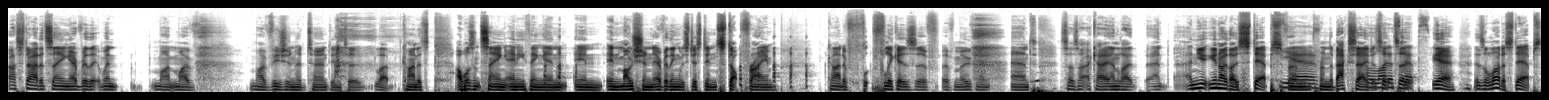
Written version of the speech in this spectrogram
I started seeing everything, when my my my vision had turned into like kind of I wasn't seeing anything in in in motion. Everything was just in stop frame kind of fl- flickers of, of movement and so I was like okay and like and and you you know those steps Yeah. from from the backstage A It's lot of a- steps. yeah there's a lot of steps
